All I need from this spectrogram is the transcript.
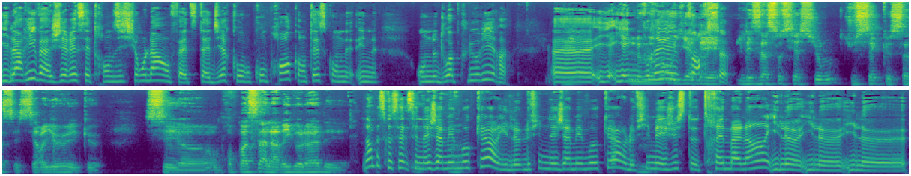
il arrive à gérer ces transitions-là, en fait. C'est-à-dire qu'on comprend quand est-ce qu'on on ne doit plus rire. Euh, il y, a une vraie force. Les, associations, tu sais que ça c'est sérieux et que c'est, euh, on prend pas ça à la rigolade. Et... Non, parce que ce n'est jamais moqueur. Il, le film n'est jamais moqueur. Le mm. film est juste très malin. Il, il, il,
